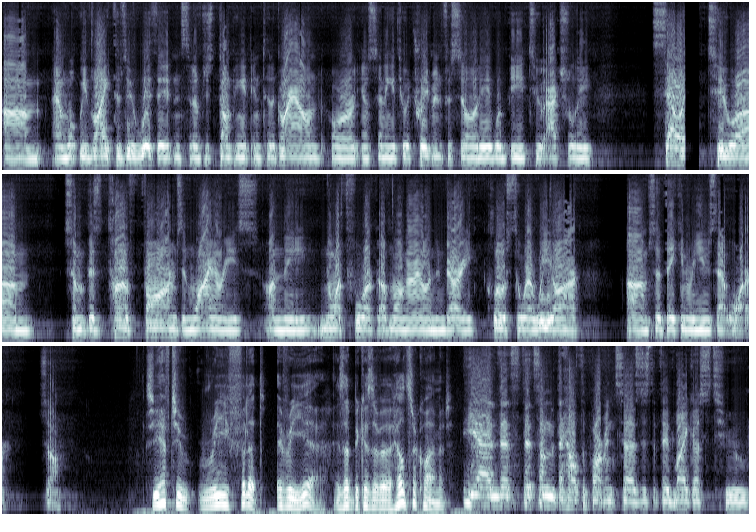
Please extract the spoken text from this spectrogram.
Um, and what we'd like to do with it, instead of just dumping it into the ground or you know sending it to a treatment facility, would be to actually sell it to um, some. There's a ton of farms and wineries on the North Fork of Long Island and very close to where we are um, so that they can reuse that water. So, So you have to refill it every year. Is that because of a health requirement? yeah, that's that's something that the health department says is that they'd like us to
